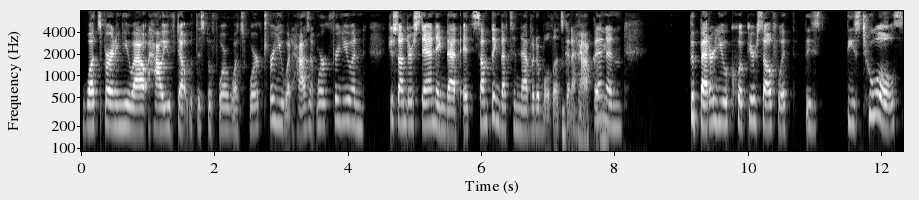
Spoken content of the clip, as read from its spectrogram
what's burning you out, how you've dealt with this before, what's worked for you, what hasn't worked for you, and just understanding that it's something that's inevitable that's going to exactly. happen. And the better you equip yourself with these these tools,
